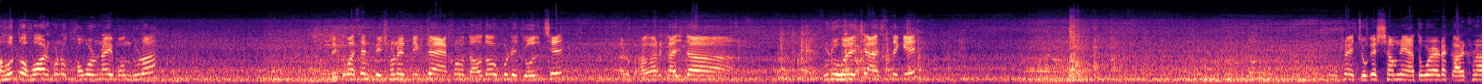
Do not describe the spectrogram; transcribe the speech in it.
আহত হওয়ার কোনো খবর নাই বন্ধুরা। দেখতে পাচ্ছেন পেছনের দিকটা এখনও দাও দাও করে জ্বলছে। আর ভাঙার কাজটা শুরু হয়েছে আজ থেকে। সমস্যায় চোখের সামনে এত বড় একটা কারখানা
